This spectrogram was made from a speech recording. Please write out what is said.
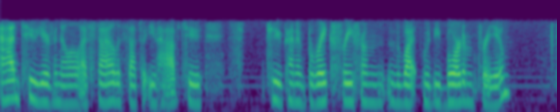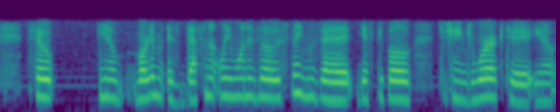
add to your vanilla lifestyle if that's what you have to to kind of break free from what would be boredom for you. So, you know, boredom is definitely one of those things that gets people to change work to, you know,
